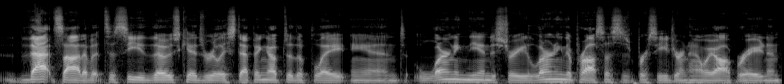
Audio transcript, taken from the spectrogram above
that side of it, to see those kids really stepping up to the plate and learning the industry, learning the processes and procedure and how we operate. And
